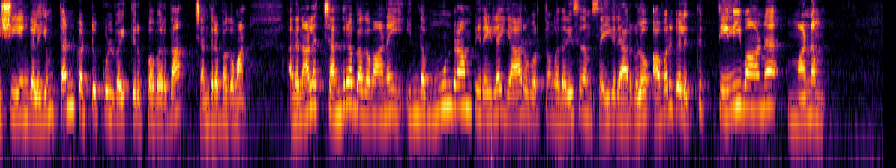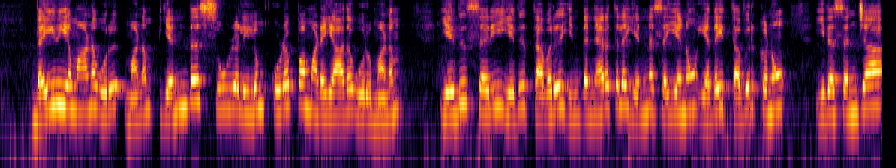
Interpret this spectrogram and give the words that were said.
விஷயங்களையும் தன் கட்டுக்குள் வைத்திருப்பவர் தான் சந்திர பகவான். அதனால் சந்திர பகவானை இந்த மூன்றாம் பிறையில் யார் ஒருத்தவங்க தரிசனம் செய்கிறார்களோ அவர்களுக்கு தெளிவான மனம் தைரியமான ஒரு மனம் எந்த சூழலிலும் குழப்பமடையாத ஒரு மனம் எது சரி எது தவறு இந்த நேரத்தில் என்ன செய்யணும் எதை தவிர்க்கணும் இதை செஞ்சால்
